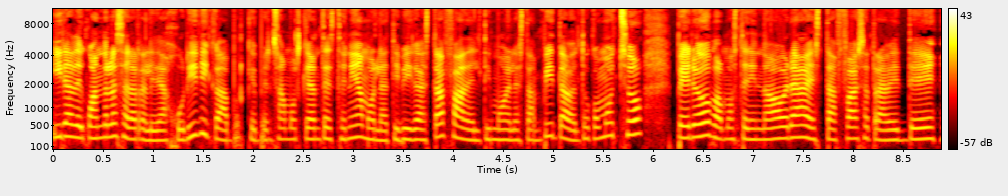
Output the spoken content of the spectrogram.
ir adecuándolas a la realidad jurídica, porque pensamos que antes teníamos la típica estafa del timo de la estampita o el tocomocho, pero vamos teniendo ahora estafas a través de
